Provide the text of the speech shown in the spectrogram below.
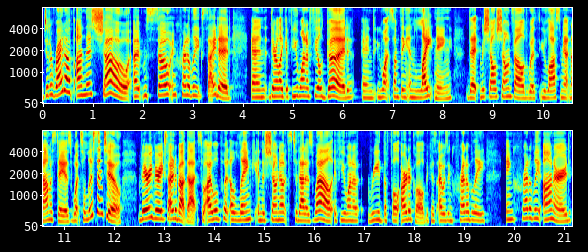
did a write up on this show. I'm so incredibly excited. And they're like, if you want to feel good and you want something enlightening, that Michelle Schoenfeld with You Lost Me at Namaste is what to listen to. Very, very excited about that. So I will put a link in the show notes to that as well if you want to read the full article because I was incredibly, incredibly honored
